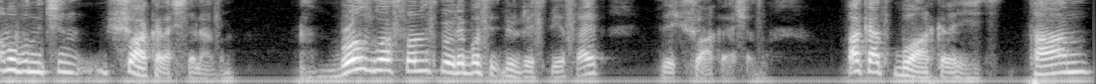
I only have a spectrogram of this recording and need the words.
Ama bunun için şu arkadaş da lazım. Bronze Blast Furnace böyle basit bir resipiye sahip. Ve şu arkadaş lazım. Fakat bu arkadaş tan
